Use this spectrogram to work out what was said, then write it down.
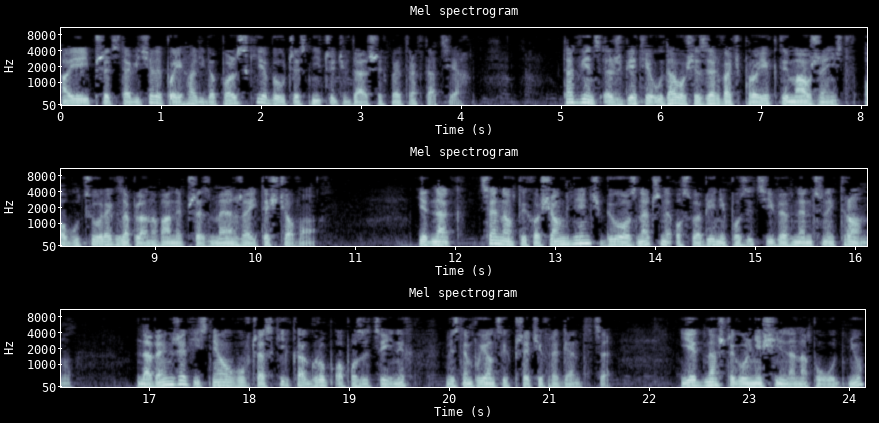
a jej przedstawiciele pojechali do Polski, aby uczestniczyć w dalszych pertraktacjach. Tak więc Elżbiecie udało się zerwać projekty małżeństw obu córek zaplanowane przez męża i teściową. Jednak ceną tych osiągnięć było znaczne osłabienie pozycji wewnętrznej tronu. Na Węgrzech istniało wówczas kilka grup opozycyjnych występujących przeciw regentce. Jedna, szczególnie silna na południu,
